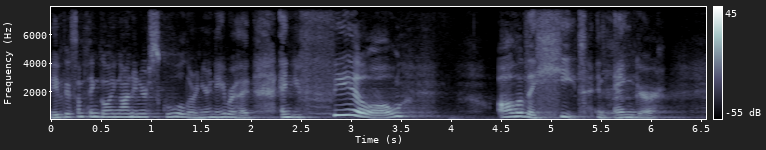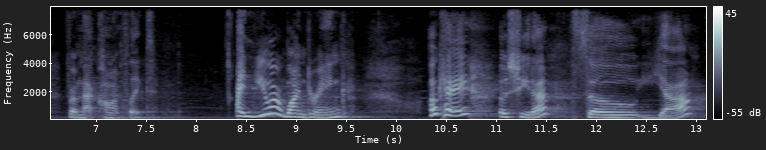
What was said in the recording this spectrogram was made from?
Maybe there's something going on in your school or in your neighborhood, and you feel all of the heat and anger from that conflict. And you are wondering, okay, Oshita, so yeah,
